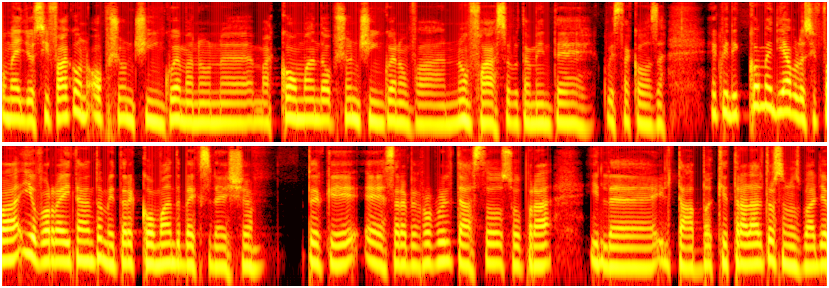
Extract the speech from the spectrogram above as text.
o meglio si fa con option 5 ma, non, ma command option 5 non fa, non fa, assolutamente questa cosa e quindi come diavolo si fa io vorrei tanto mettere command backslash perché eh, sarebbe proprio il tasto sopra il, il, tab che tra l'altro se non sbaglio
